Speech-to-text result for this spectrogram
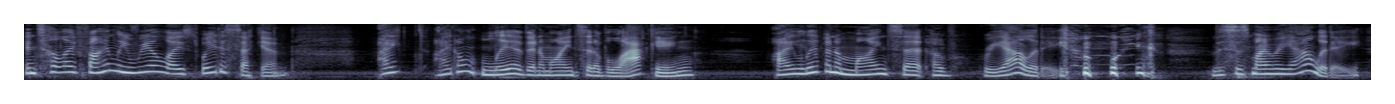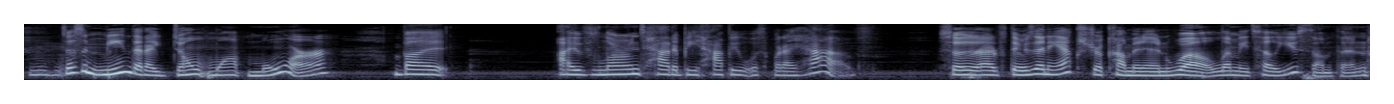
Until I finally realized, wait a second. I I don't live in a mindset of lacking. I live in a mindset of reality. like this is my reality. Mm-hmm. Doesn't mean that I don't want more, but I've learned how to be happy with what I have. So that if there's any extra coming in, well, let me tell you something.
